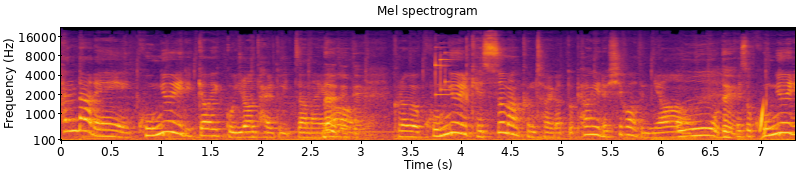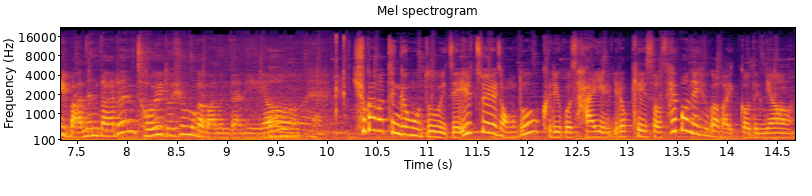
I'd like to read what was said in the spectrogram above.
한 달에 공휴일이 껴있고 이런 달도 있잖아요. 네네네. 그러면 공휴일 개수만큼 저희가 또 평일을 쉬거든요. 오, 네. 그래서 공휴일이 많은 달은 저희도 휴무가 많은 달이에요. 어. 휴가 같은 경우도 이제 일주일 정도 그리고 4일 이렇게 해서 세 번의 휴가가 있거든요.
